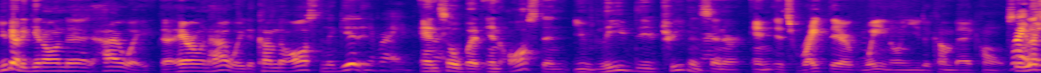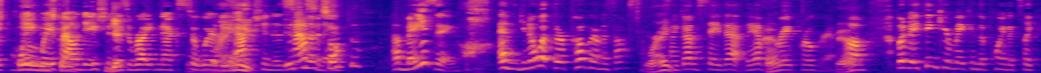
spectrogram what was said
You got to get on the highway, the heroin highway to come to Austin to get it. Yeah, right. And right. so, but in Austin, you leave the treatment Right. center and it's right there waiting on you to come back home. So right, let's like Gateway Foundation Get- is right next to where the action is Isn't happening. that something? Amazing. And you know what? Their program is awesome. Right. I got to say that. They have a great program. Yeah. Um, but I think you're making the point. It's like,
